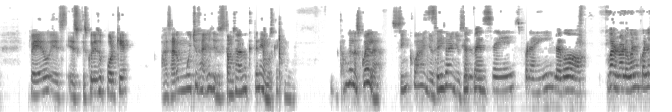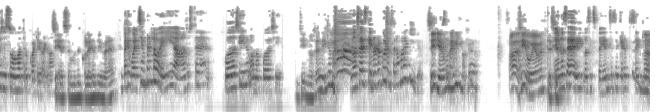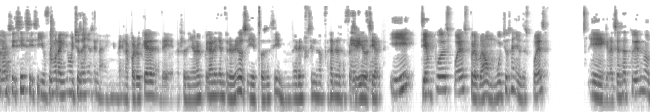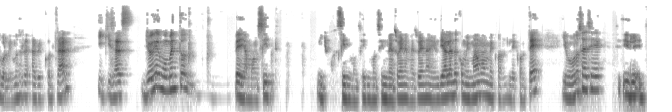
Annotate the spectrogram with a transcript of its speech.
pero es, es, es curioso porque pasaron muchos años y estamos hablando que teníamos que estamos en la escuela, cinco años, seis años. Tal vez seis, por ahí. Luego, bueno, no, luego en el colegio sí estuvo en otro colegio, ¿verdad? Sí, estuvimos en colegios diferentes. Pero igual siempre lo veía, además usted, ¿puedo decir o no puedo decir? Sí, no sé, dígalo. No sé, es que no recuerdo, ¿usted era monaguillo? Sí, yo era monaguillo, claro. Ah, sí, obviamente, sí. Yo no sé los expedientes secretos. No, no, sí, sí, sí, sí. Yo fui monaguillo muchos años en la, en, la parroquia de Nuestra Señora del Pilar allá entre ríos y entonces sí, era imposible no pasar desapercibido, ¿cierto? Y tiempo después, pero bueno, muchos años después, eh, gracias a Twitter nos volvimos a, reencontrar y quizás yo en el momento veía Monsit y yo, Monsit, Monsit, Monsit, me suena, me suena. Y un día hablando con mi mamá me le conté y uno y le,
